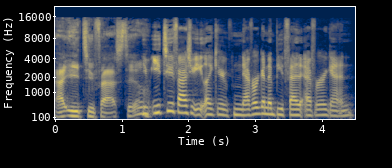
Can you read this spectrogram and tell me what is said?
I eat too fast too. you eat too fast, you eat like you're never going to be fed ever again.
